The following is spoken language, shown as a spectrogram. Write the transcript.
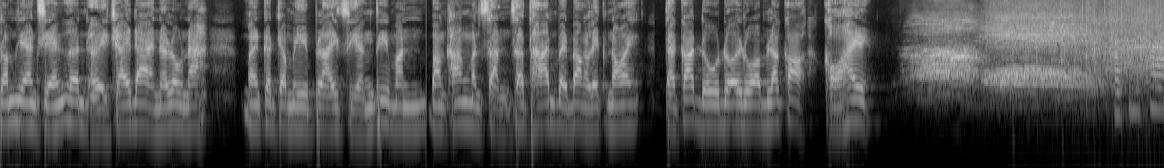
สำเนียงเสียงเอื้อนเอ่ยใช้ได้นะลูกนะ มันก็จะมีปลายเสียงที่มันบางครั้งมันสั่นสะท้านไปบ้างเล็กน้อย แต่ก็ดูโดยรวมแล้วก็ขอให้ขอบคุณค่ะ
